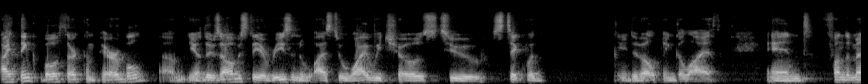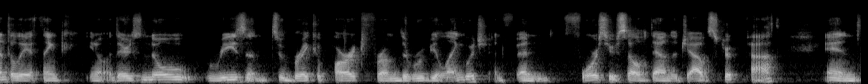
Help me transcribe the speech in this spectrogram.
I think both are comparable. Um, you know, there's obviously a reason as to why we chose to stick with developing Goliath, and fundamentally, I think you know there's no reason to break apart from the Ruby language and, and force yourself down the JavaScript path. And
